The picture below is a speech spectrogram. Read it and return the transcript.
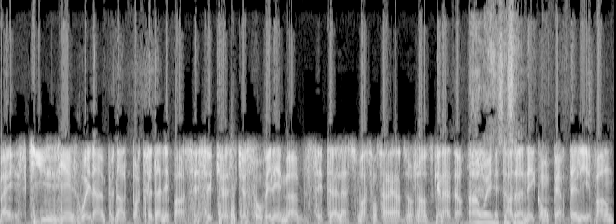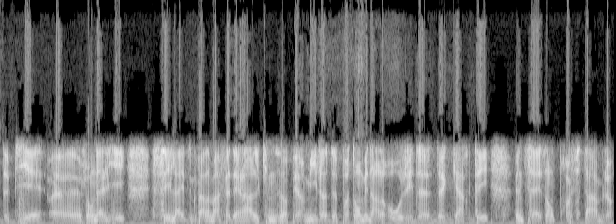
Ben, ce qui vient jouer un peu dans le portrait de l'année passée, c'est que ce qui a sauvé les meubles, c'était la subvention salariale d'urgence du Canada. Ah oui, Étant donné qu'on perdait les ventes de billets euh, journaliers, c'est l'aide du gouvernement fédéral qui nous a permis là, de pas tomber dans le rouge et de, de garder une saison profitable. Là.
